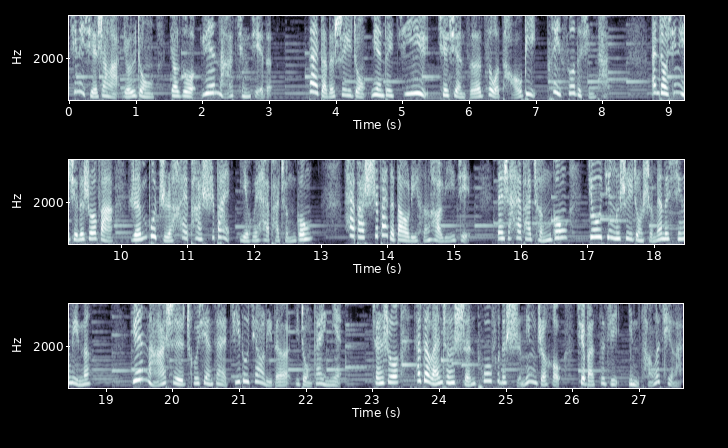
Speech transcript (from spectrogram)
心理学上啊有一种叫做约拿情节的，代表的是一种面对机遇却选择自我逃避、退缩的心态。按照心理学的说法，人不止害怕失败，也会害怕成功。害怕失败的道理很好理解，但是害怕成功究竟是一种什么样的心理呢？约拿是出现在基督教里的一种概念。传说他在完成神托付的使命之后，却把自己隐藏了起来。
